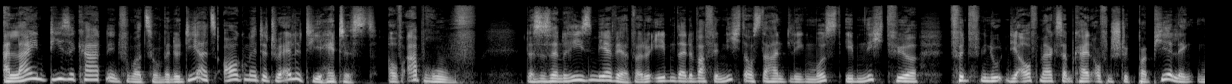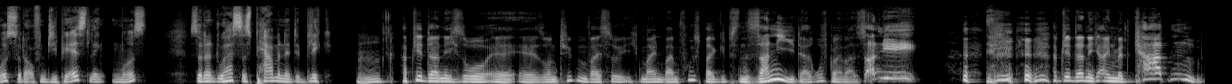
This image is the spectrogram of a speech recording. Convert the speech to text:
Allein diese Karteninformation, wenn du die als Augmented Reality hättest, auf Abruf, das ist ein riesen Mehrwert, weil du eben deine Waffe nicht aus der Hand legen musst, eben nicht für fünf Minuten die Aufmerksamkeit auf ein Stück Papier lenken musst oder auf ein GPS lenken musst, sondern du hast es permanent im Blick. Mhm. Habt ihr da nicht so, äh, äh, so einen Typen, weißt du, ich meine, beim Fußball gibt es einen Sanni, da ruft man immer Sanni! Habt ihr da nicht einen mit Karten?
